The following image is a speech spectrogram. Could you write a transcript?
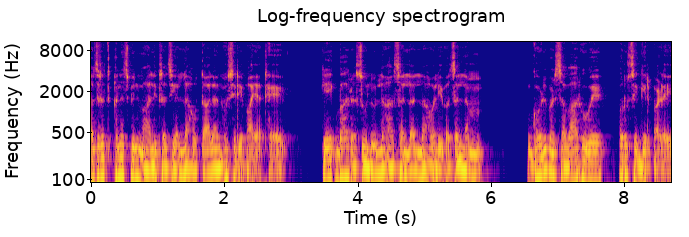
حضرت انس بن مالک رضی اللہ تعالیٰ عنہ سے روایت ہے کہ ایک بار رسول اللہ صلی اللہ علیہ وسلم گھوڑے پر سوار ہوئے اور اسے گر پڑے۔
